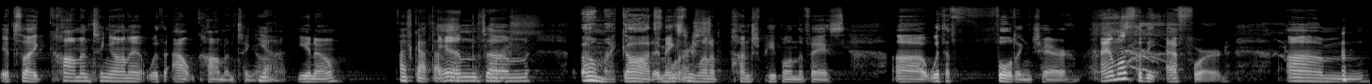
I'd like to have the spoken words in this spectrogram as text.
It's like commenting on it without commenting on Yeah. it, you know? I've got that. and um oh my god, it It's the makes me want to punch people in the face uh, with a folding chair. I almost said the F word. Um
